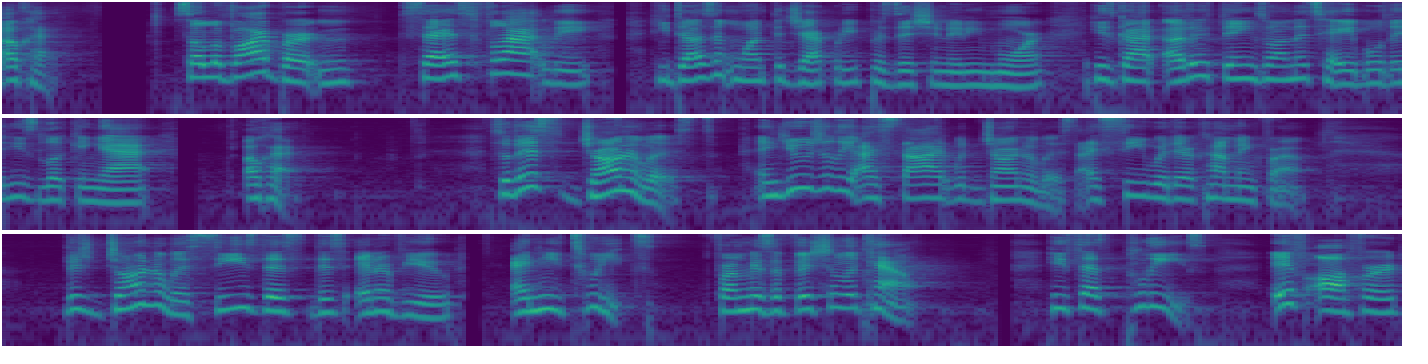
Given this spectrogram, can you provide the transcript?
Okay. So LeVar Burton says flatly he doesn't want the Jeopardy position anymore. He's got other things on the table that he's looking at. Okay. So this journalist, and usually I side with journalists, I see where they're coming from. This journalist sees this, this interview and he tweets from his official account. He says, please, if offered,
